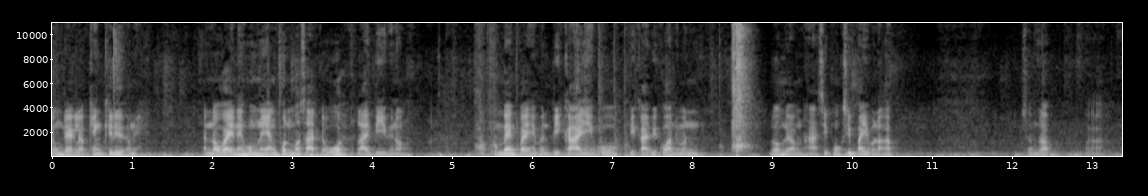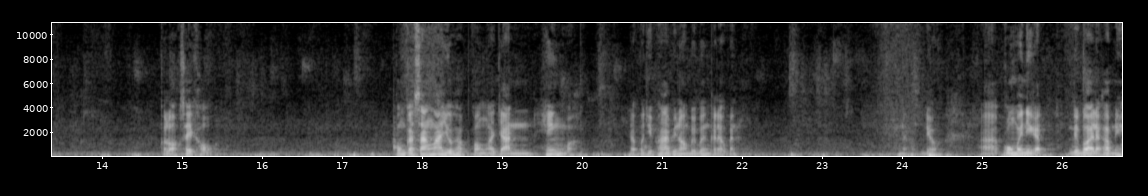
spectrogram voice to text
ลงแรกแล้วแข็งคือดื้อครับนี่อันเอาไว้ในห่มในยังฝนบ่สาดก็โอ้ยหลายปีพี่น้องผมแบ่งไปให้เพิ่นปีกายนี่โอ้ปีกายปีก้อนนี่มันร่วมแล้วมันหา10 60ใบหมดแล้วครับสำหรับ กระลอกใส่เขาผมก็สร้างมาอยู่ครับของอาจารย์เฮ่งบ่แล้วปฏิภาพี่น้องไปเบิ่งกันแล้วกันนะครับเดี๋ยวอ่ากรงใบนี้ก็เรียบร้อยแล้วครับนี่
